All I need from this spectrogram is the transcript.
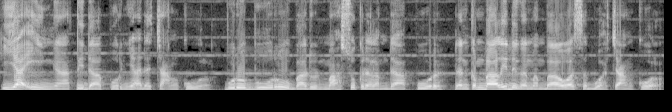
Ia ingat di dapurnya ada cangkul. Buru-buru Badrun masuk ke dalam dapur dan kembali dengan membawa sebuah cangkul.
